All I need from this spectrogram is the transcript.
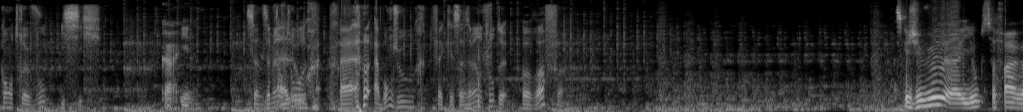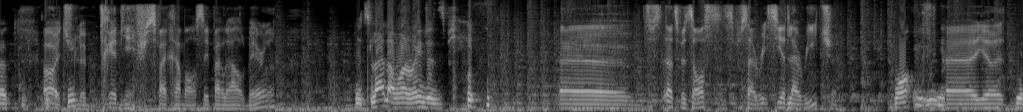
contre vous ici. Caïn. Ça nous amène au Allô? tour. à, à bonjour. Fait que ça nous amène au tour de Orof. Est-ce que j'ai vu euh, Youb se faire. Euh, Ah, et tu l'as très bien vu se faire ramasser par le Albert. Là. Y a-tu l'air d'avoir un range de 10 pieds? Euh, tu- ah, tu veux savoir si- si s'il y a de la reach? Bon, euh, il y a, il.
